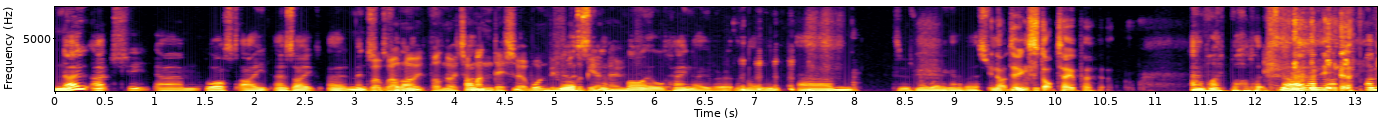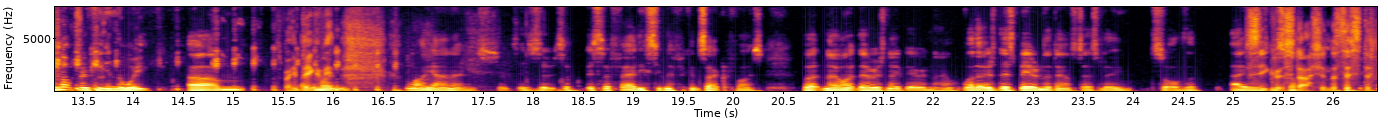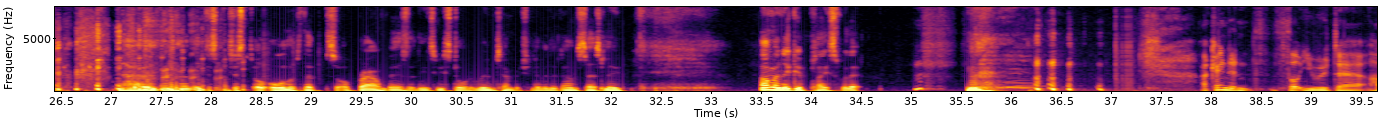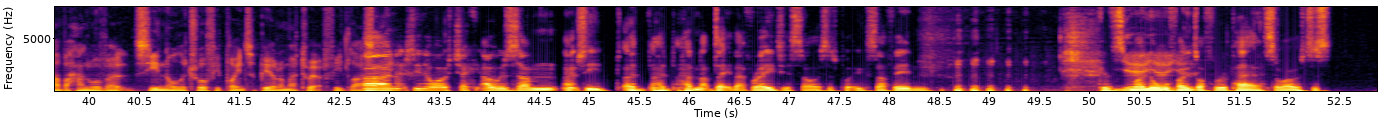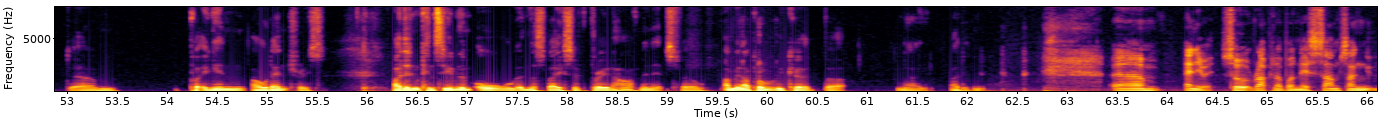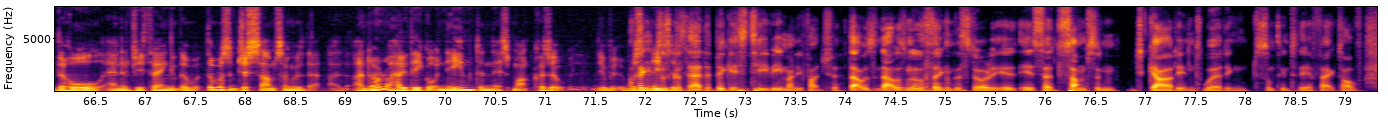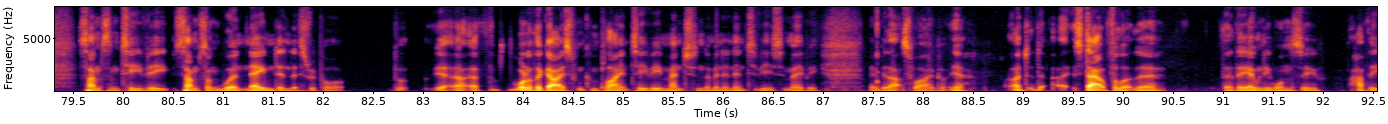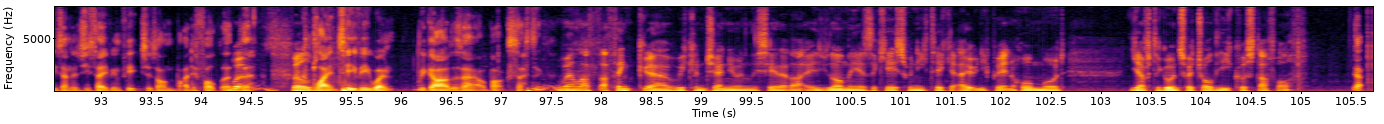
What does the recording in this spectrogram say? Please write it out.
No, actually, um, whilst I, as I uh, mentioned, well, well, no, well, no, it's a I'm Monday, so it won't be full of beer now. a mild hangover at the moment um, because it was my wedding anniversary. You're not doing Stoptober. Am I bollocks? No, I, I'm, not, I'm not drinking in the week. Um, It's very big of you. Well, yeah, I know. It's, it's, it's, a, it's, a, it's a fairly significant sacrifice. But no, I, there is no beer in the house. Well, there is, there's beer in the downstairs loo, sort of the ales and Secret stuff. stash in the system. No, no, no, they're just, just all- all of the sort of brown beers that need to be stored at room temperature live in the downstairs loo. I'm in a good place with it. I kind of thought you would uh, have a hangover seeing all the trophy points appear on my Twitter feed last Uh, night. and actually, no, I was checking. I was um actually I, I hadn't updated that for ages, so I was just putting stuff in because Yeah, my normal yeah, phone's yeah. off for repair, so I was just um putting in old entries. I didn't consume them all in the space of three and a half minutes, Phil. I mean, I probably could, but no, I didn't. Um, anyway, so wrapping up on this, Samsung, the whole energy thing. There, there wasn't just Samsung. I, I don't know how they got named in this, Mark, because it, it I wasn't think named. because they're the biggest TV manufacturer. That was that was another thing in the story. It, it said Samsung Guardian's wording something to the effect of Samsung TV. Samsung weren't named in this report, but yeah, uh, uh, one of the guys from Compliant TV mentioned them in an interview, so maybe maybe that's why. But yeah, I d it's doubtful that they're they're the only ones who have these energy saving features on by default. That well, the well, Compliant TV won't regard as out of box setting. well, I, I think uh, we can genuinely say that that is, normally is the case when you take it out and you put it in home mode. You have to go and switch all the eco stuff off. Yep,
